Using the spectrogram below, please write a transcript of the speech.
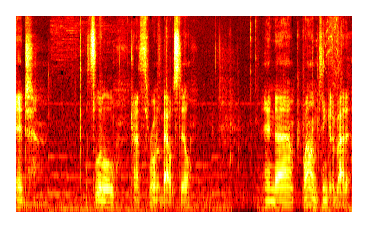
It... It's a little kind of thrown about still. And uh, while I'm thinking about it,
